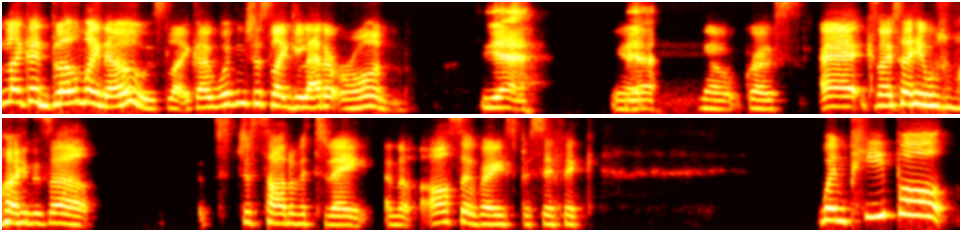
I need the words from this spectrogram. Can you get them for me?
like I'd blow my nose. Like I wouldn't just like let it run. yeah, Yeah. yeah. No, gross. Uh, can I you one of mine as well? It's just thought of it today, and also very specific. When people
